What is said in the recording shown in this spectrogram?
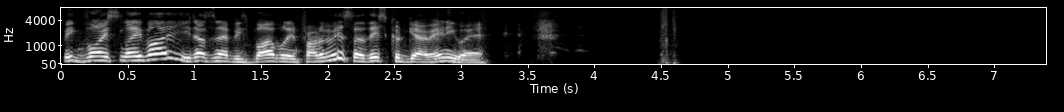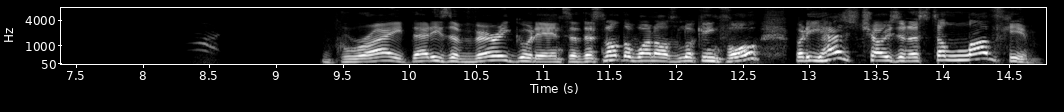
Big voice Levi. He doesn't have his Bible in front of him, so this could go anywhere. Great. That is a very good answer. That's not the one I was looking for, but he has chosen us to love him.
